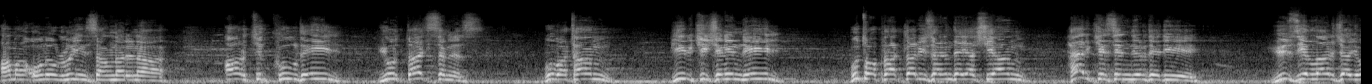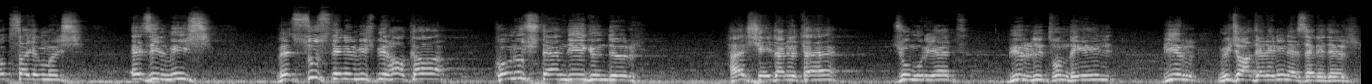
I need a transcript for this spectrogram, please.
ama onurlu insanlarına artık kul değil yurttaşsınız. Bu vatan bir kişinin değil bu topraklar üzerinde yaşayan herkesindir dediği yüzyıllarca yok sayılmış, ezilmiş ve sus denilmiş bir halka konuş dendiği gündür. Her şeyden öte Cumhuriyet bir lütfun değil bir mücadelenin eseridir.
